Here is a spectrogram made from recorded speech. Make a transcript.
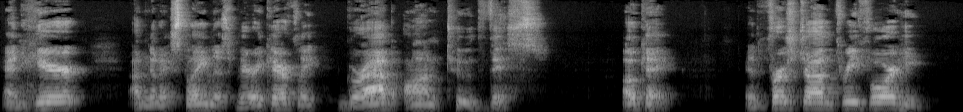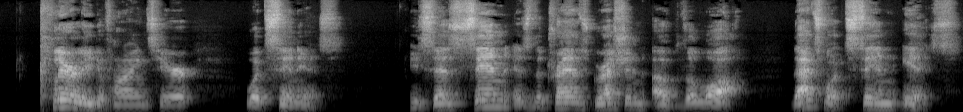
and here I'm going to explain this very carefully. Grab onto this. Okay, in 1 John 3 4, he clearly defines here what sin is. He says sin is the transgression of the law. That's what sin is.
